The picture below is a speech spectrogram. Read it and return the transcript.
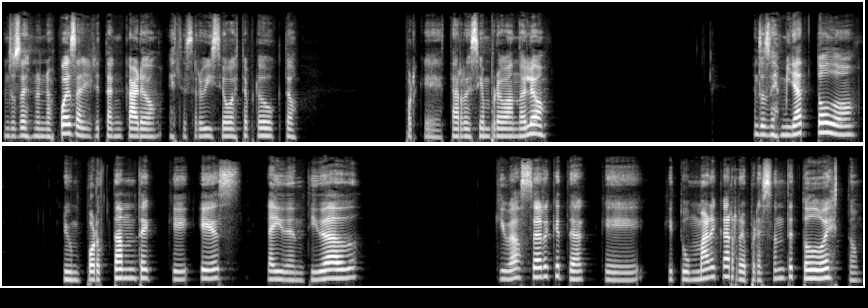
entonces no nos puede salir tan caro este servicio o este producto, porque está recién probándolo. Entonces mira todo lo importante que es la identidad que va a hacer que, tu marca represente todo esto,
